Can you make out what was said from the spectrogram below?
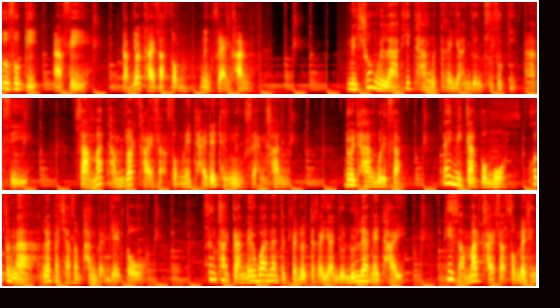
Suzuki RC กับยอดขายสะสม 100,000 คัน ในช่วงเวลาที่ทางรถจักรยานยนต์ Suzuki RC สามารถทำยอดขายสะสมในไทยได้ถึง 100,000 คัน โดยทางบริษัทได้มีการโปรโมท โฆษณา และประชาสัมพันธ์แบบใหญ่โต ซึ่งคาดการได้ว่าน่าจะเป็นรถจักรยานยนต์รุ่นแรกในไทย ที่สามารถขายสะสมได้ถึง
